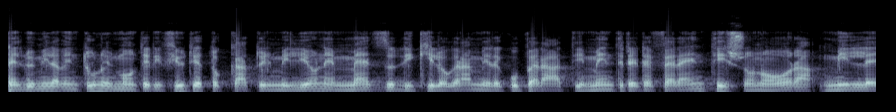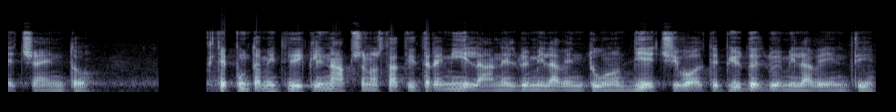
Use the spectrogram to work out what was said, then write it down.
Nel 2021 il Monte Rifiuti ha toccato il milione e mezzo di chilogrammi recuperati, mentre i referenti sono ora 1100. Gli appuntamenti di clean up sono stati 3.000 nel 2021, 10 volte più del 2020.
